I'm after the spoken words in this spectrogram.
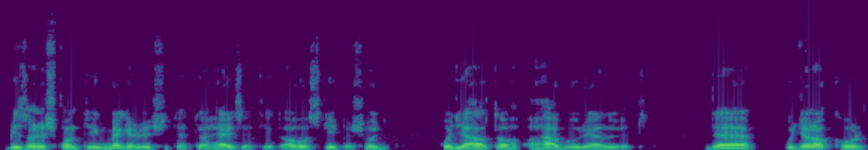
bizonyos pontig megerősítette a helyzetét ahhoz képest, hogy hogy állt a, a háború előtt. De ugyanakkor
